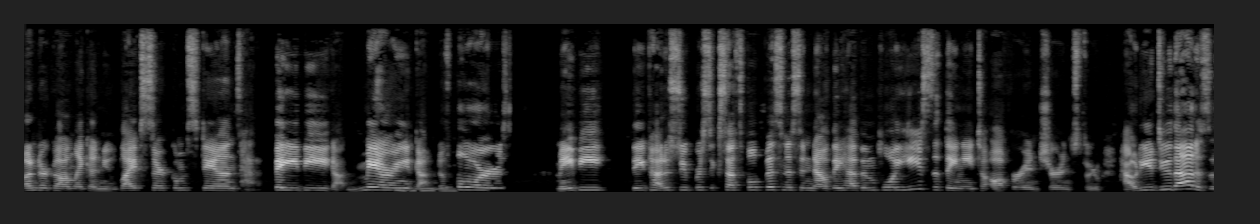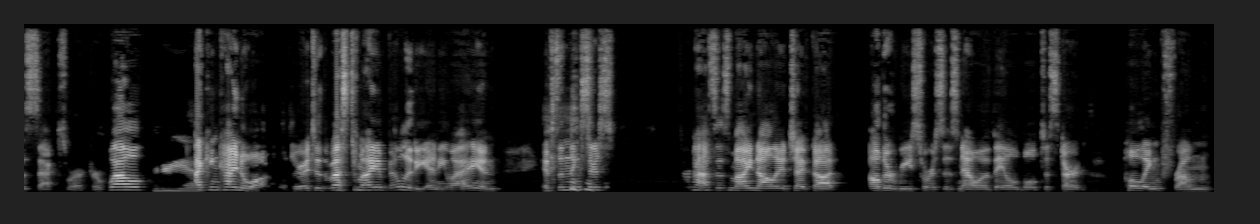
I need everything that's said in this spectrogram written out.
undergone like a new life circumstance, had a baby, gotten married, mm-hmm. gotten divorced, maybe they've had a super successful business and now they have employees that they need to offer insurance through. How do you do that as a sex worker? Well, yeah. I can kind of walk through it to the best of my ability anyway. And if something surpasses my knowledge, I've got other resources now available to start pulling from.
